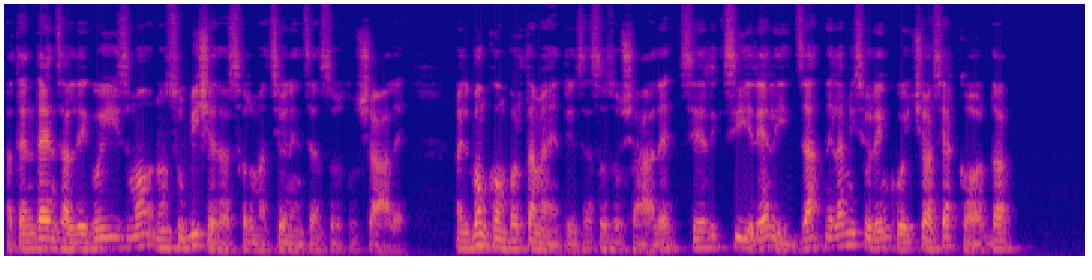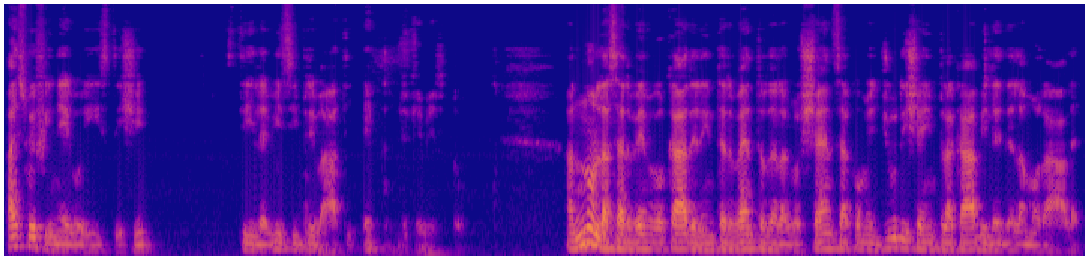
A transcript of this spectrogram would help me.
La tendenza all'egoismo non subisce trasformazione in senso sociale, ma il buon comportamento in senso sociale si, si realizza nella misura in cui ciò si accorda ai suoi fini egoistici, stile visi privati e pubbliche virtù. A nulla serve invocare l'intervento della coscienza come giudice implacabile della morale.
